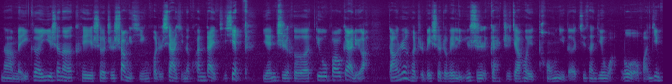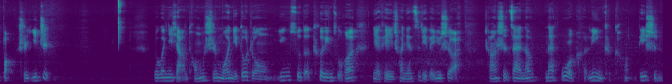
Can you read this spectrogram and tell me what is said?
那每一个医生呢，可以设置上行或者下行的宽带极限、延迟和丢包概率啊。当任何值被设置为零时，该值将会同你的计算机网络环境保持一致。如果你想同时模拟多种因素的特定组合，你也可以创建自己的预设啊。尝试在 Network Link Condition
